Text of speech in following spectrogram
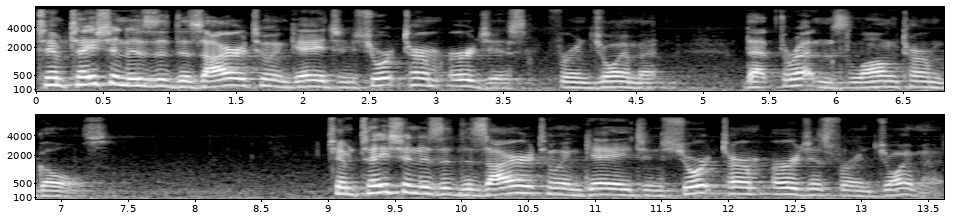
Temptation is a desire to engage in short term urges for enjoyment that threatens long term goals. Temptation is a desire to engage in short term urges for enjoyment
